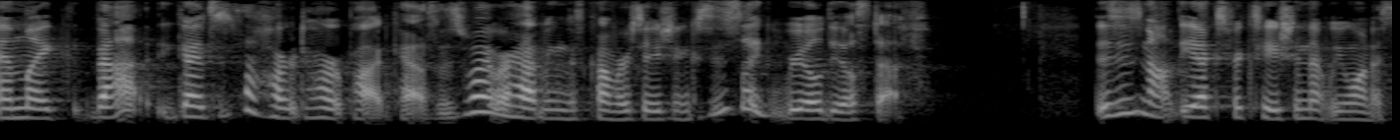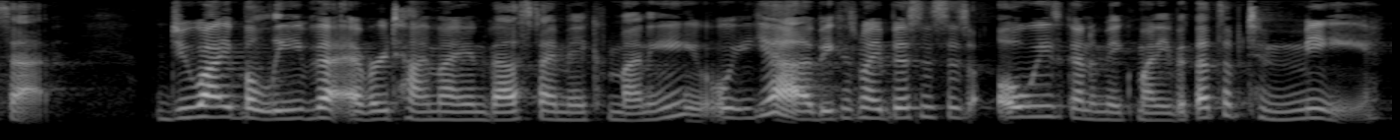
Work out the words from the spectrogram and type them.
And like that, guys, it's a heart to heart podcast. This is why we're having this conversation because it's like real deal stuff. This is not the expectation that we want to set. Do I believe that every time I invest, I make money? Well, yeah, because my business is always going to make money, but that's up to me.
